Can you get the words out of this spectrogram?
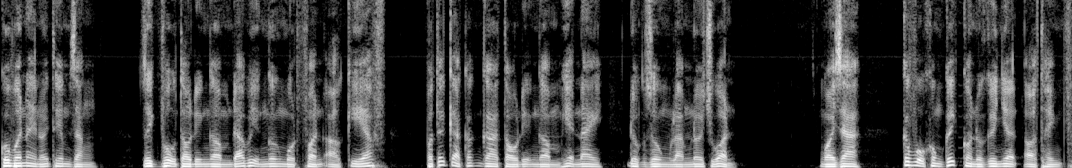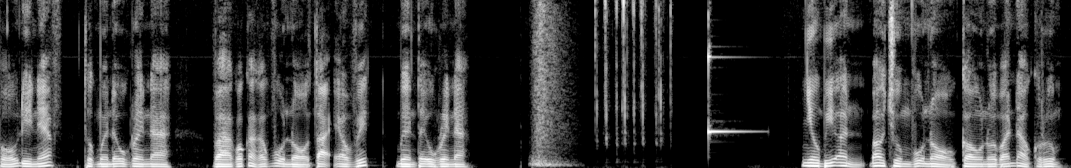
Cố vấn này nói thêm rằng dịch vụ tàu điện ngầm đã bị ngưng một phần ở Kiev và tất cả các ga tàu điện ngầm hiện nay được dùng làm nơi trú ẩn. Ngoài ra, các vụ không kích còn được ghi nhận ở thành phố Dinev thuộc miền đông Ukraine và có cả các vụ nổ tại Elvis, miền tây Ukraine. Nhiều bí ẩn bao trùm vụ nổ cầu nối bán đảo Crimea.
